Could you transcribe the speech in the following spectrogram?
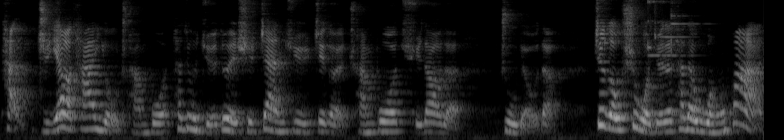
它只要它有传播，它就绝对是占据这个传播渠道的主流的。这个是我觉得它的文化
